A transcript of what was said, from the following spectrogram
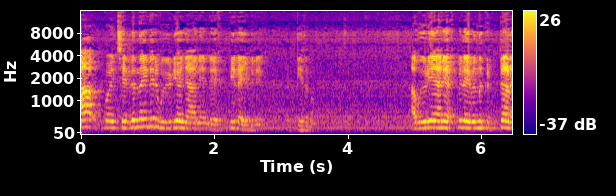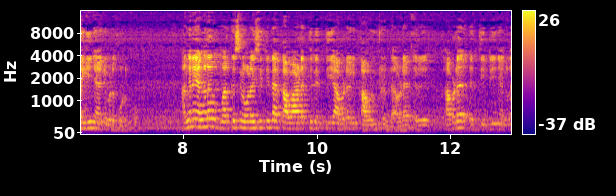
ആ ചെല്ലുന്നതിന്റെ ഒരു വീഡിയോ ഞാൻ എന്റെ എഫ് പി ലൈവിൽ ഇട്ടിരുന്നു. ആ വീഡിയോ ഞാൻ എഫ് ലൈവിൽ നിന്ന് കിട്ടുകയാണെങ്കിൽ ഞാൻ ഇവിടെ കൊടുക്കും. അങ്ങനെ ഞങ്ങൾ മർക്കസ് യൂണിവേഴ്സിറ്റിന്റെ സിറ്റിന്റെ ആ കവാടത്തിലെത്തി അവിടെ ഒരു കൗണ്ടർ ഉണ്ട്. അവിടെ അവിടെ എത്തിയിട്ട് ഞങ്ങൾ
